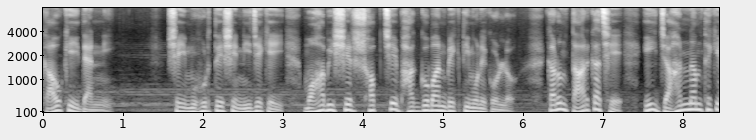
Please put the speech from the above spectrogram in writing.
কাউকেই দেননি। সেই মুহূর্তে সে নিজেকেই মহাবিশ্বের সবচেয়ে ভাগ্যবান ব্যক্তি মনে করল, কারণ তার কাছে এই জাহান্নাম থেকে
